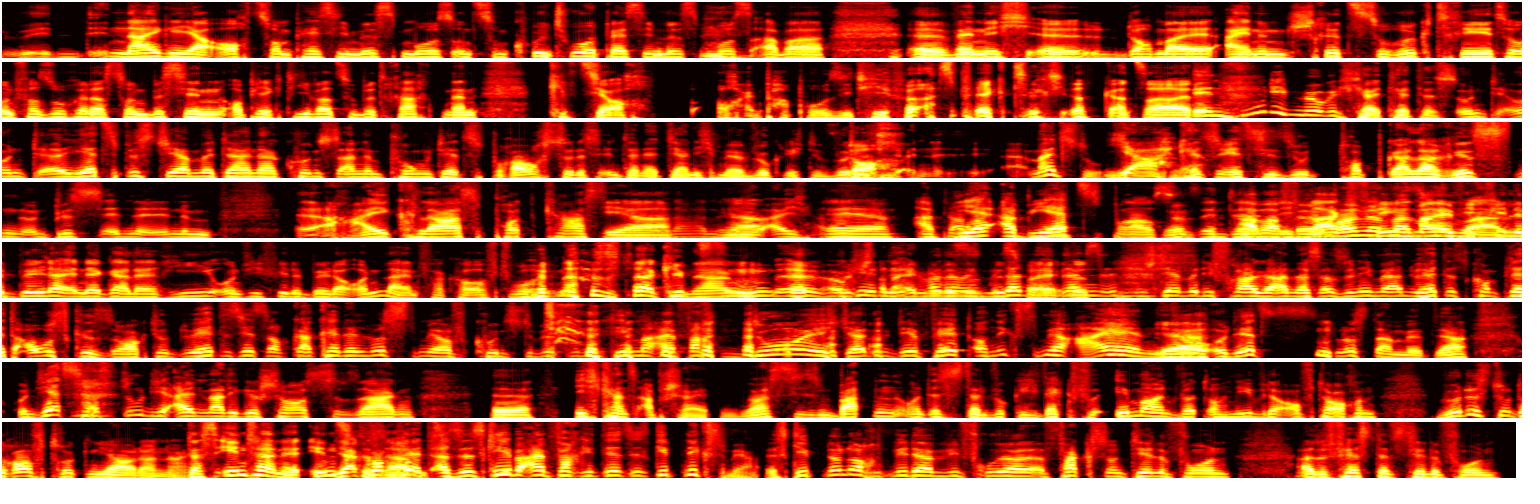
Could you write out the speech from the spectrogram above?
neige ja auch zum Pessimismus und zum Kulturpessimismus, aber äh, wenn ich äh, doch mal einen Schritt zurücktrete und versuche, das so ein bisschen objektiver zu betrachten, dann gibt's ja auch auch ein paar positive Aspekte, die das Ganze hat. Wenn du die Möglichkeit hättest und, und äh, jetzt bist du ja mit deiner Kunst an einem Punkt, jetzt brauchst du das Internet ja nicht mehr wirklich. Du würdest, Doch. Äh, meinst du? Ja. Kennst du jetzt hier so Top-Galeristen und bist in, in einem äh, High-Class-Podcast? Ja. Ja. Also Ja, ja. Ab, je, ab jetzt brauchst du das Internet. Aber nicht. frag mal, so wie viele Bilder in der Galerie und wie viele Bilder online verkauft wurden. Also da gibt's Na, ein, äh, okay, schon ein dann, gewisses dann, Missverhältnis. dann stellen wir die Frage anders. Also nehmen wir an, du hättest komplett ausgesorgt und du hättest jetzt auch gar keine Lust mehr auf Kunst. Du bist Thema einfach durch. Ja? Du, dir fällt auch nichts mehr ein. Ja. So, und jetzt Schluss damit. Ja? Und jetzt hast du die einmalige Chance zu sagen, äh, ich kann es abschalten. Du hast diesen Button und es ist dann wirklich weg für immer und wird auch nie wieder auftauchen. Würdest du draufdrücken, ja oder nein? das Internet ja, insgesamt. komplett. Also es gäbe einfach, es, es gibt nichts mehr. Es gibt nur noch wieder wie früher Fax und Telefon, also Festnetztelefon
